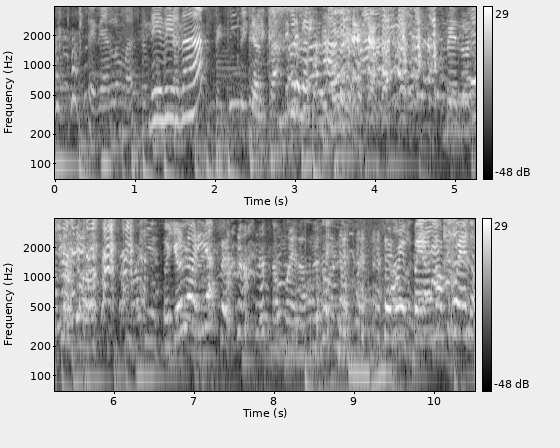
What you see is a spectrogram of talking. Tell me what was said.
Sería lo más repugnante. ¿De verdad? Ver, Me lo chupo. Oye, sí. Pues yo lo haría, pero no. no. No puedo, no, no güey, Oye, pero no puedo.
